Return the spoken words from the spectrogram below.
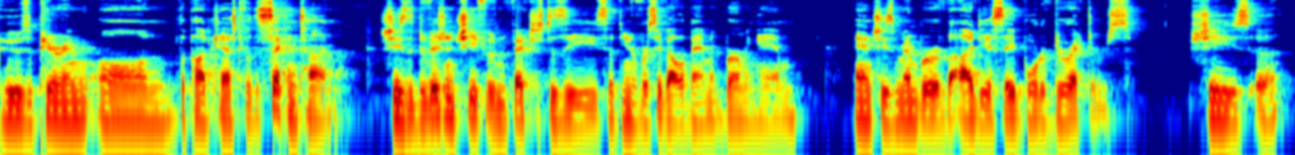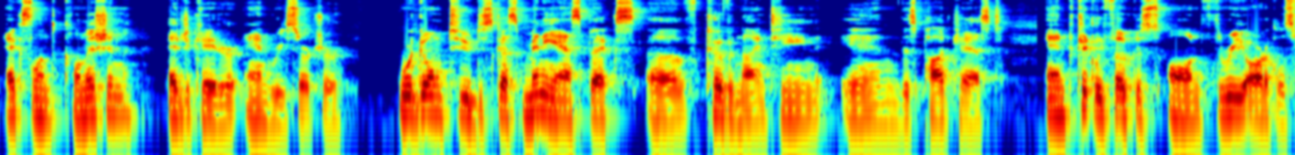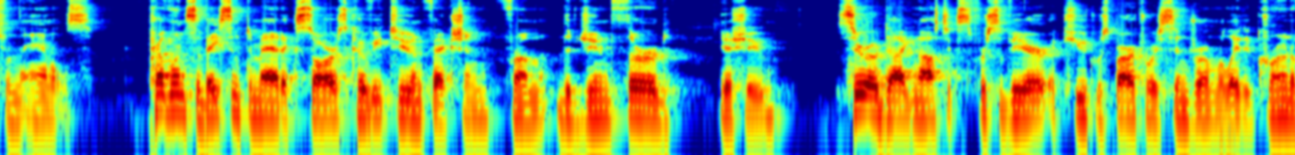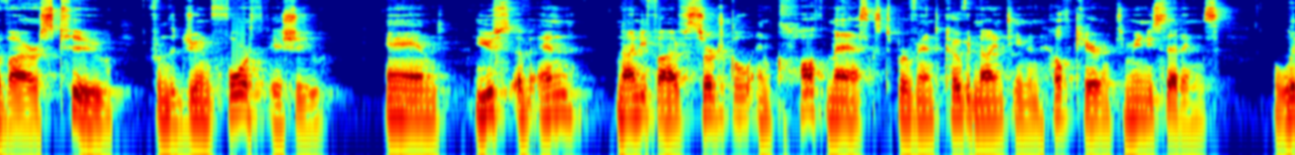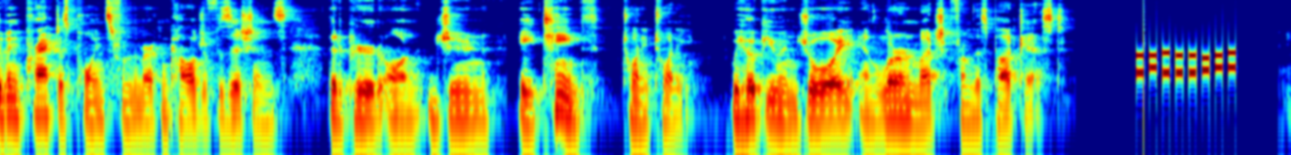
who's appearing on the podcast for the second time. She's the Division Chief of Infectious Disease at the University of Alabama at Birmingham, and she's a member of the IDSA Board of Directors. She's an excellent clinician, educator, and researcher. We're going to discuss many aspects of COVID 19 in this podcast, and particularly focus on three articles from the Annals prevalence of asymptomatic SARS CoV 2 infection from the June 3rd issue, serodiagnostics for severe acute respiratory syndrome related coronavirus 2 from the June 4th issue, and use of N95 surgical and cloth masks to prevent COVID 19 in healthcare and community settings, living practice points from the American College of Physicians that appeared on June 18th, 2020. We hope you enjoy and learn much from this podcast.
